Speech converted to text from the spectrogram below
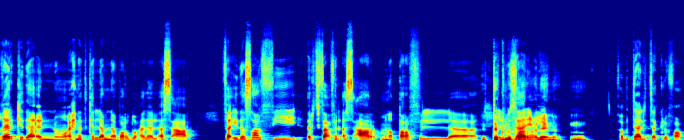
غير كذا إنه إحنا تكلمنا برضو على الأسعار فإذا صار في ارتفاع في الأسعار من الطرف ال- التكلفة المزارعين. علينا. فبالتالي تكلفة.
